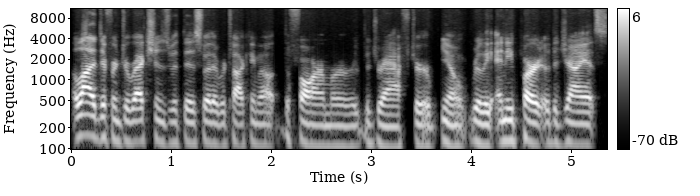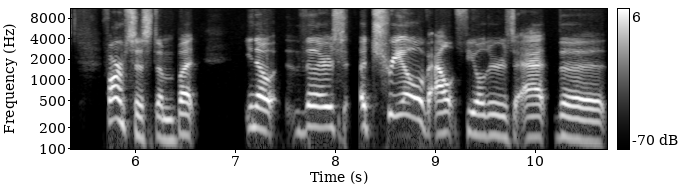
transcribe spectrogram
a lot of different directions with this, whether we're talking about the farm or the draft or, you know, really any part of the Giants farm system. But, you know, there's a trio of outfielders at the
